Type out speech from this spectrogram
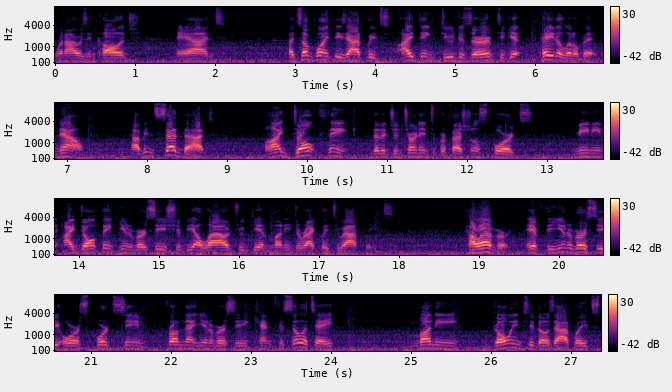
when I was in college, and at some point, these athletes, I think, do deserve to get paid a little bit. Now, having said that, I don't think that it should turn into professional sports meaning I don't think universities should be allowed to give money directly to athletes. However, if the university or sports team from that university can facilitate money going to those athletes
